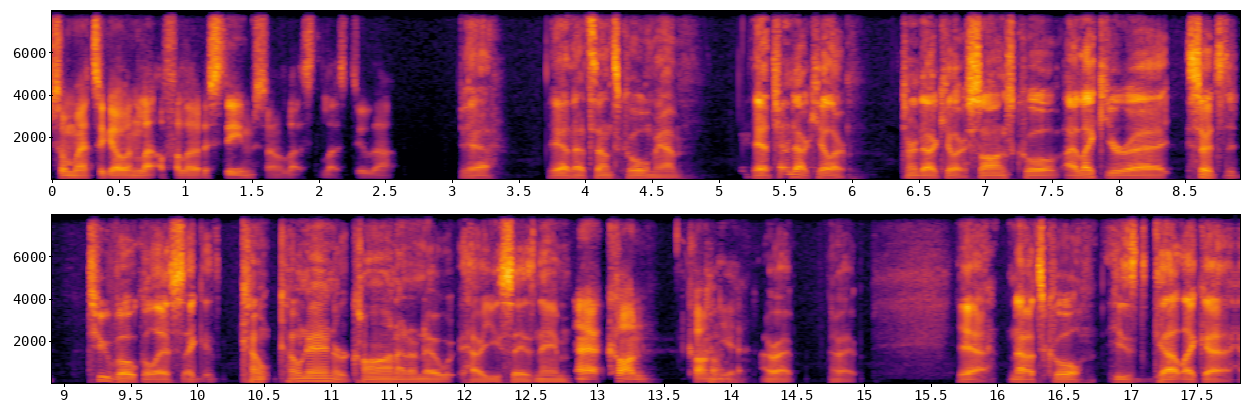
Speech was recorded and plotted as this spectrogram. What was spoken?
somewhere to go and let off a load of steam. So let's let's do that. Yeah. Yeah, that sounds cool, man. Yeah, turned out killer. Turned out killer. Song's cool. I like your uh so it's the two vocalists, like Conan or Con, I don't know how you say his name. Uh, con con, Con. yeah. All right. All right. Yeah. No, it's cool. He's got like a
